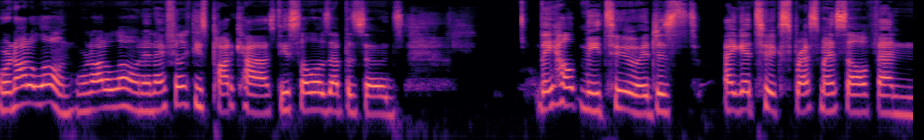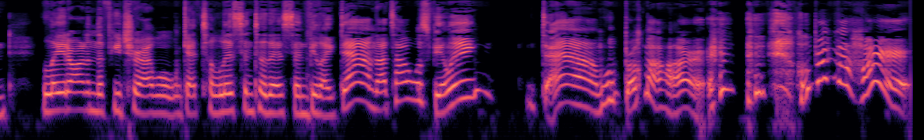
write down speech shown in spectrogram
we're not alone. We're not alone. And I feel like these podcasts, these solos episodes, they help me too. It just, I get to express myself and later on in the future, I will get to listen to this and be like, damn, that's how I was feeling. Damn, who broke my heart? who broke my heart?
